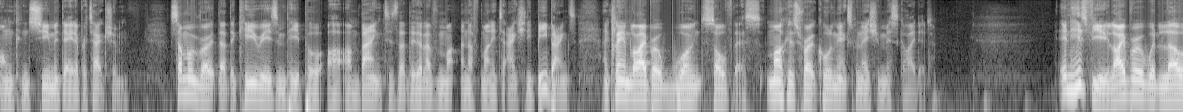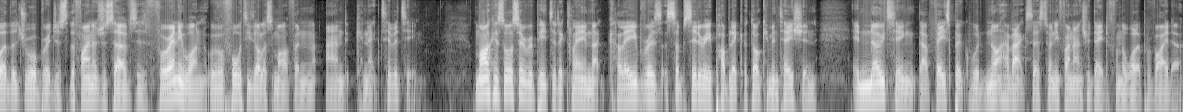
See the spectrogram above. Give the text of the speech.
on consumer data protection. Someone wrote that the key reason people are unbanked is that they don't have enough money to actually be banked, and claimed Libra won't solve this. Marcus wrote calling the explanation misguided. In his view, Libra would lower the drawbridges to the financial services for anyone with a $40 smartphone and connectivity. Marcus also repeated a claim that Calibra's subsidiary public documentation in noting that Facebook would not have access to any financial data from the wallet provider.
